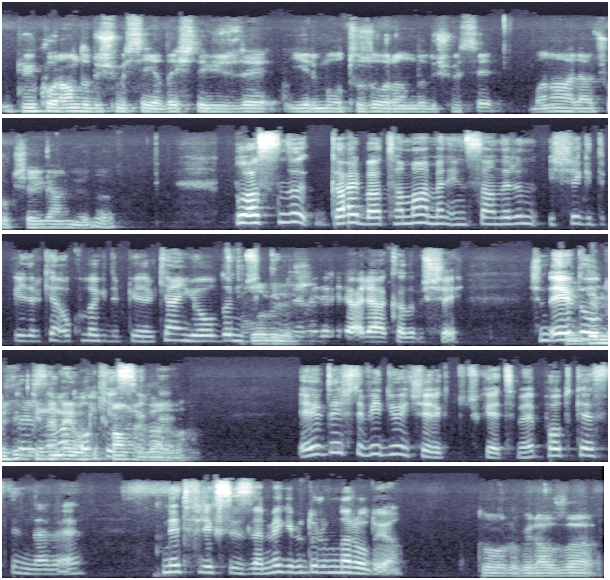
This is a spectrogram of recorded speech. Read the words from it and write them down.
büyük oranda düşmesi ya da işte yüzde 20-30 oranında düşmesi bana hala çok şey gelmiyor da. Bu aslında galiba tamamen insanların işe gidip gelirken, okula gidip gelirken yolda müzik Olabilir. dinlemeleriyle alakalı bir şey. Şimdi evde, Evde müzik oldukları zaman o kesildi. galiba. Evde işte video içerik tüketme, podcast dinleme, Netflix izleme gibi durumlar oluyor. Doğru. Biraz da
